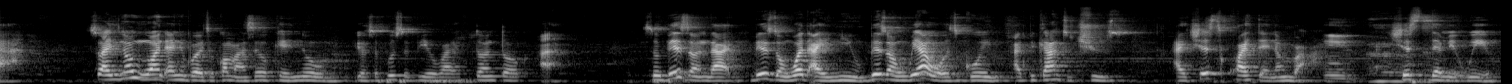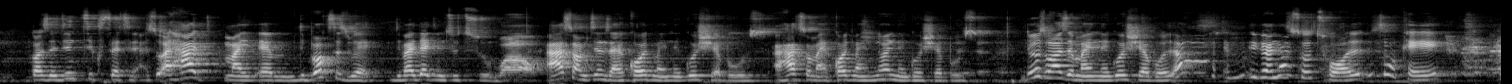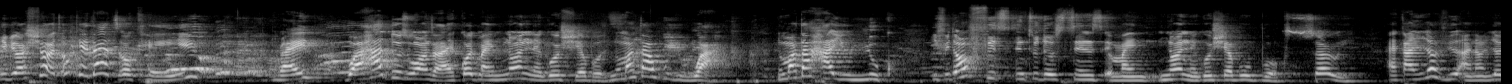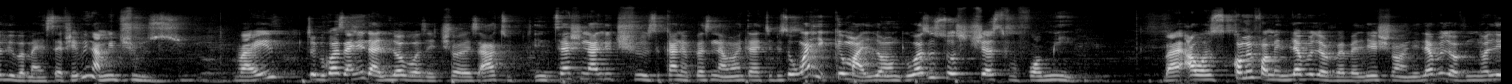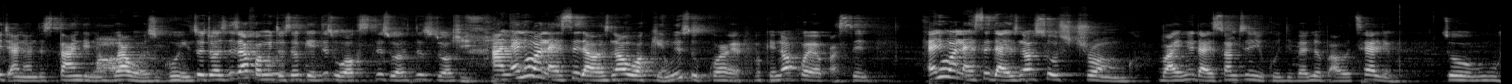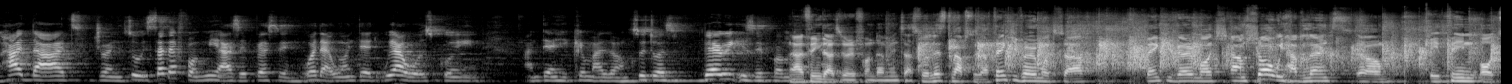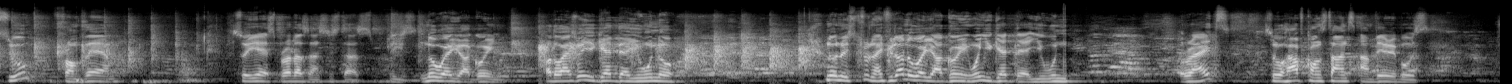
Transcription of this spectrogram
So I did not want anybody to come and say, okay, no, you're supposed to be a wife. Don't talk. Ah, So based on that, based on what I knew, based on where I was going, I began to choose. I chased quite a number. Chased them away. Because they didn't tick certain. So I had my um, the boxes were divided into two. Wow. I had some things I called my negotiables. I had some I called my non-negotiables. Those ones are my negotiables. Ah, if you're not so tall, it's okay. If you're short, okay, that's okay. Right? But I had those ones that I called my non-negotiables. No matter who you are, no matter how you look, if you don't fit into those things in my non-negotiable box, sorry. I can love you and unlove you by myself. She I mean choose. Right? So because I knew that love was a choice, I had to intentionally choose the kind of person I wanted to be. So when he came along, it wasn't so stressful for me. Right? I was coming from a level of revelation, a level of knowledge and understanding of where I was going. So it was easier for me to say, okay, this works, this works, this works. And anyone I said that was not working, we used to quarrel. Okay, not quarrel per se. Anyone I said that is not so strong, but I knew that is something you could develop, I would tell him. So we had that journey. So it started for me as a person, what I wanted, where I was going, and then he came along. So it was very easy for me. I think that's very fundamental. So let's clap for that. Thank you very much, sir. Thank you very much. I'm sure we have learned um, a thing or two from them. So, yes, brothers and sisters, please know where you are going. Otherwise, when you get there, you won't know. No, no, it's true. Now, if you don't know where you are going, when you get there, you won't. Right? So, have constants and variables.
